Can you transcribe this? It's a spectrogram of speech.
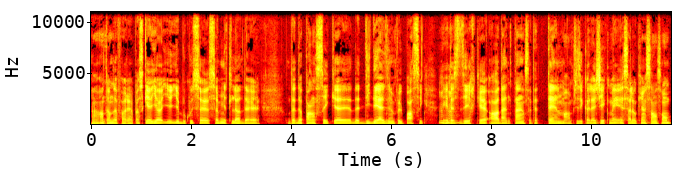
en, termes de forêt. Parce qu'il y, y a, beaucoup ce, ce mythe-là de de, penser que, d'idéaliser un peu le passé et de mhm. se dire que, ah, dans le temps, c'était tellement plus écologique, mais ça n'a aucun sens. On,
